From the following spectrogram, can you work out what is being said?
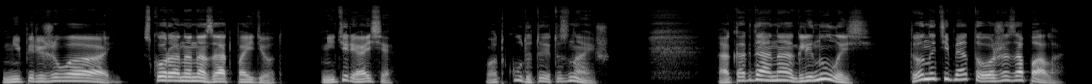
«Не переживай, скоро она назад пойдет. Не теряйся». «Откуда ты это знаешь?» А когда она оглянулась, то на тебя тоже запала.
